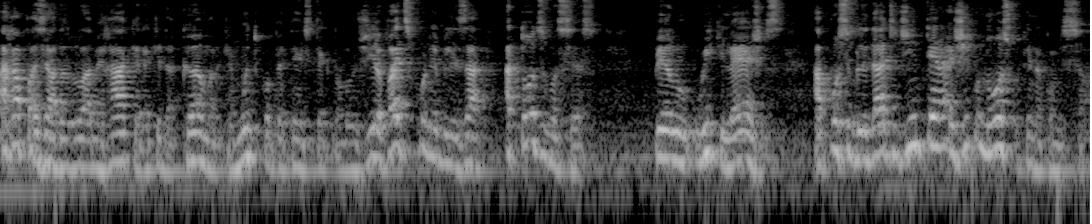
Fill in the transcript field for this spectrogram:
A rapaziada do Lame Hacker aqui da Câmara, que é muito competente em tecnologia, vai disponibilizar a todos vocês, pelo Wikileges, a possibilidade de interagir conosco aqui na comissão,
